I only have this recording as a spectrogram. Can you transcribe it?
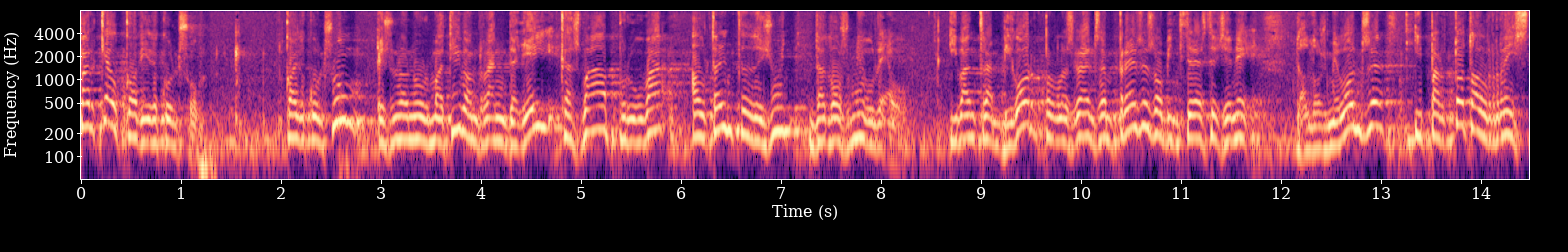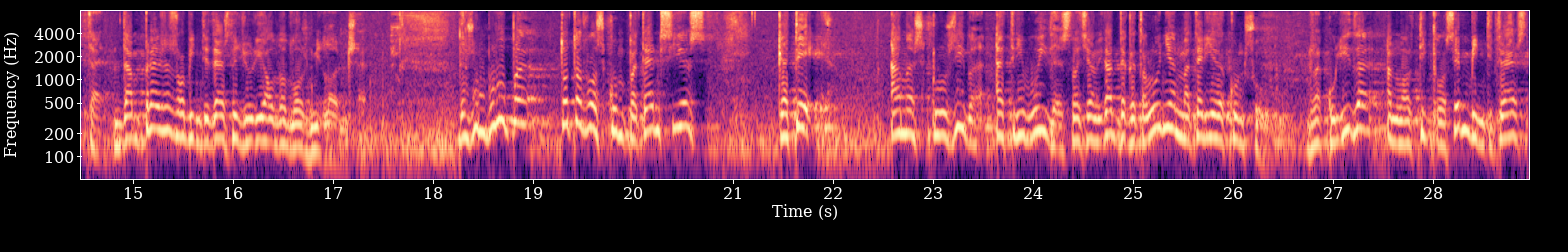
per què el Codi de Consum? El Codi de Consum és una normativa en rang de llei que es va aprovar el 30 de juny de 2010 i va entrar en vigor per les grans empreses el 23 de gener del 2011 i per tot el reste d'empreses el 23 de juliol del 2011. Desenvolupa totes les competències que té amb exclusiva atribuïdes la Generalitat de Catalunya en matèria de consum, recollida en l'article 123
